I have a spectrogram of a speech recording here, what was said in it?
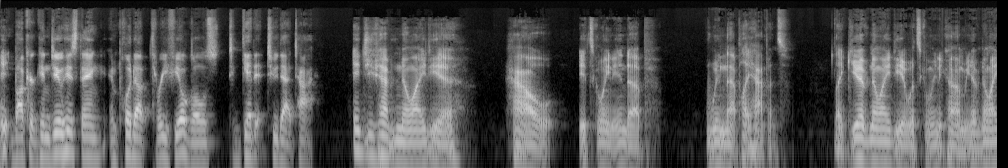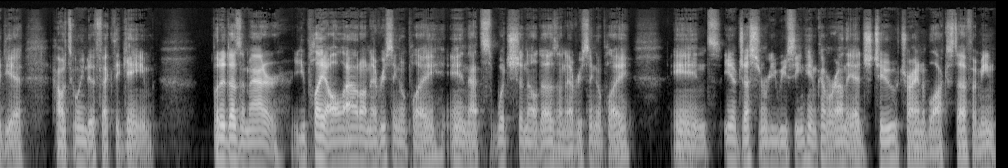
it, Butker can do his thing and put up three field goals to get it to that tie. And you have no idea how it's going to end up when that play happens. Like you have no idea what's going to come. You have no idea how it's going to affect the game but it doesn't matter. You play all out on every single play, and that's what Chenal does on every single play. And you know, Justin Reid, we've seen him come around the edge too, trying to block stuff. I mean,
